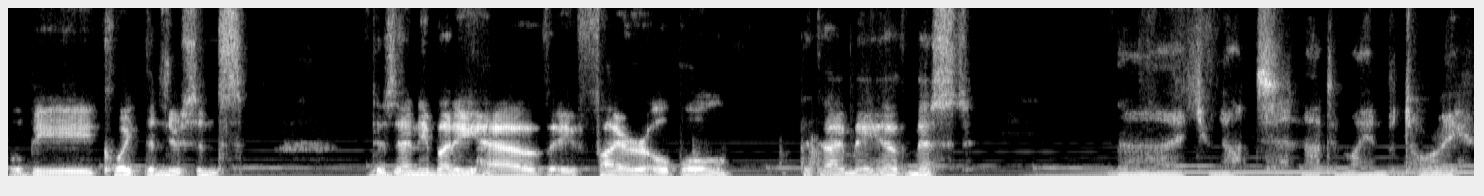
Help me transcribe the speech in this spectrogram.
will be quite the nuisance. Does anybody have a fire opal that I may have missed? No, I do not. Not in my inventory.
